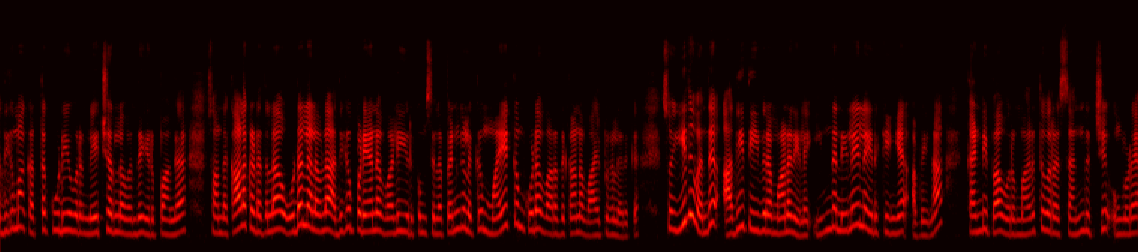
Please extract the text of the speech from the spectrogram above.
அதிகமாக கத்தக்கூடிய ஒரு நேச்சரில் வந்து இருப்பாங்க. ஸோ அந்த காலகட்டத்தில் உடல் அளவில் அதிகப்படியான வலி இருக்கும். சில பெண்களுக்கு மயக்கம் கூட வரதுக்கான வாய்ப்புகள் இருக்குது ஸோ இது வந்து அதிதீவிரமான நிலை. இந்த நிலையில் இருக்கீங்க அப்படின்னா கண்டிப்பாக ஒரு மருத்துவரை சந்தித்து உங்களுடைய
